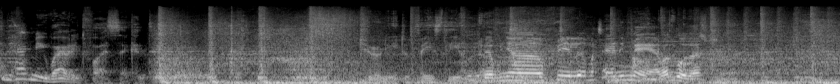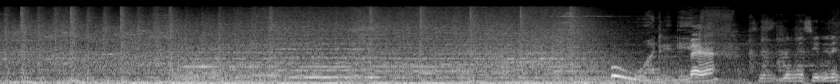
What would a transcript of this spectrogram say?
You had me worried for a second. Journey to face the unknown. Dia punya feel macam anime eh Bagus What if? Best eh Dia punya series ni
